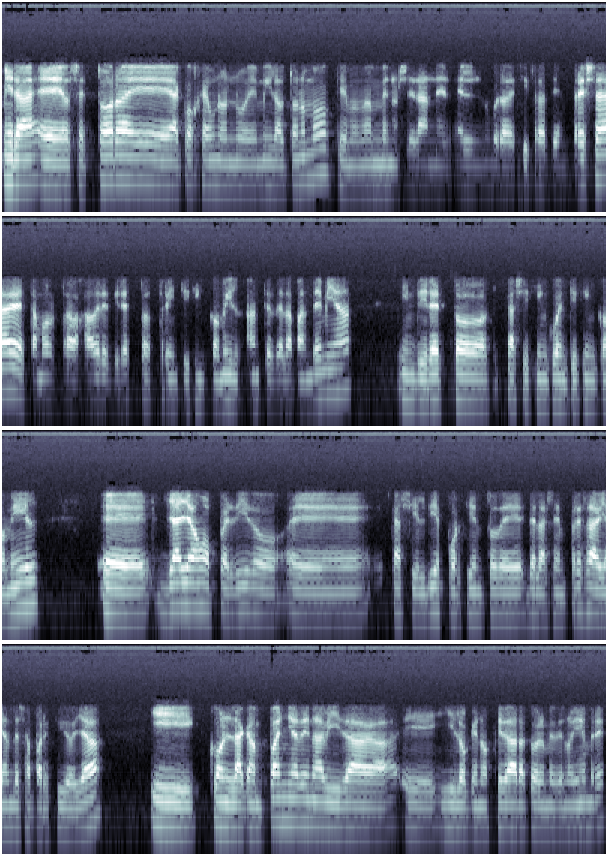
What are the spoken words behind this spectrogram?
Mira, eh, el sector eh, acoge a unos 9.000 autónomos, que más o menos serán el, el número de cifras de empresas. Estamos trabajadores directos 35.000 antes de la pandemia indirectos casi 55.000. Eh, ya llevamos perdido eh, casi el 10% de, de las empresas, habían desaparecido ya. Y con la campaña de Navidad eh, y lo que nos queda ahora todo el mes de noviembre,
